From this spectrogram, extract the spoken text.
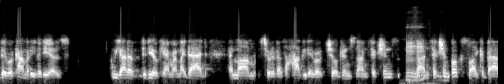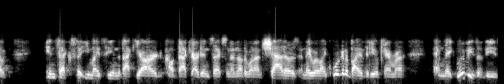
they were comedy videos. We got a video camera. My dad and mom sort of as a hobby they wrote children's nonfictions Mhm. nonfiction books like about insects that you might see in the backyard called backyard insects and another one on shadows and they were like we're going to buy a video camera and make movies of these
